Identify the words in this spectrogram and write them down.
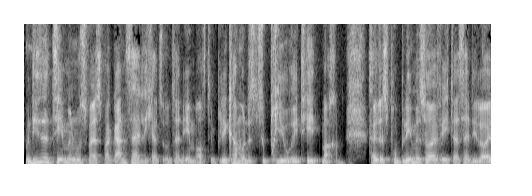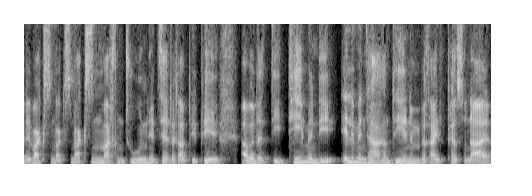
Und diese Themen muss man erstmal ganzheitlich als Unternehmen auf den Blick haben und es zur Priorität machen. Weil das Problem ist häufig, dass halt die Leute wachsen, wachsen, wachsen, machen, tun etc. pp. Aber dass die Themen, die elementaren Themen im Bereich Personal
